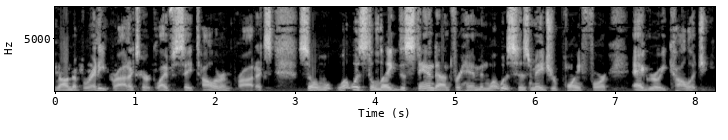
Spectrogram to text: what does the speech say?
Roundup Ready products or glyphosate tolerant products. So what was the leg to stand on for him, and what was his major point for agroecology?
